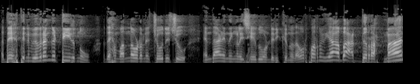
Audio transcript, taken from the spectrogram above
അദ്ദേഹത്തിന് വിവരം കിട്ടിയിരുന്നു. അദ്ദേഹം വന്ന ഉടനെ ചോദിച്ചു എന്താണ് നിങ്ങൾ ഈ ചെയ്തുകൊണ്ടിരിക്കുന്നത്? അവർ പറഞ്ഞു യാ അബ അബ്ദുറഹ്മാൻ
